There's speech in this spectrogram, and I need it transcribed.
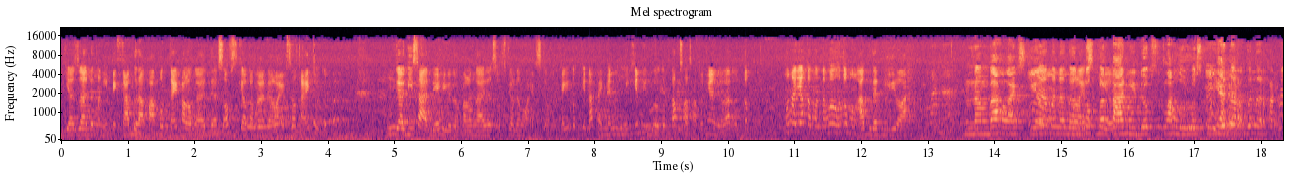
ijazah dengan IPK berapapun. Kayak kalau nggak ada soft skill atau nggak ada life skill kayak cukup. Nggak bisa deh gitu kalau nggak ada soft skill dan life skill. Makanya itu kita pengen bikin di blogger talk salah satunya adalah untuk mengajak teman-teman untuk mengupgrade diri lah Menambah life skill Iya, menambah life untuk skill. bertahan hidup setelah lulus Hmm, kuliah. bener ya? bener karena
